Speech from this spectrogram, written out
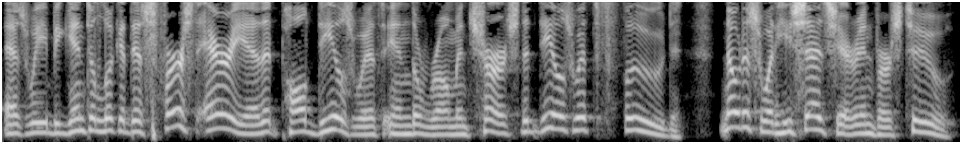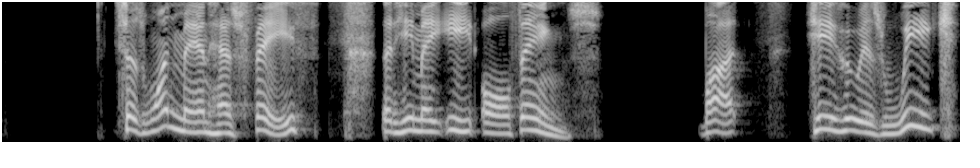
as we begin to look at this first area that Paul deals with in the Roman church that deals with food. Notice what he says here in verse 2. Says, One man has faith that he may eat all things, but he who is weak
